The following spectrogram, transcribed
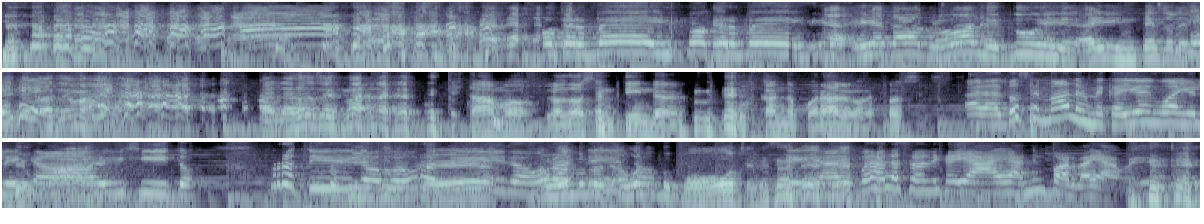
Poker face, poker face. ella, ella estaba probando y tú y ahí intenso le caíste a las dos semanas. A las dos semanas. Estábamos los dos en Tinder buscando por algo, entonces... A las dos semanas me cayó en guay. Yo le ¿De dije, guay? ay, hijito, un ratito, un ratito, un Aguanta, ratito. aguanta tu coche. Sí, ya después a la semana dije, ya, ya, no importa, ya, pues.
